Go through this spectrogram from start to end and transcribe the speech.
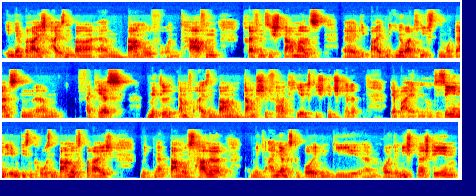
in dem Bereich Eisenbahn, ähm, Bahnhof und Hafen treffen sich damals äh, die beiden innovativsten, modernsten ähm, Verkehrsmittel, Dampfeisenbahn und Dampfschifffahrt. Hier ist die Schnittstelle der beiden. Und Sie sehen eben diesen großen Bahnhofsbereich mit einer Bahnhofshalle, mit Eingangsgebäuden, die ähm, heute nicht mehr stehen.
